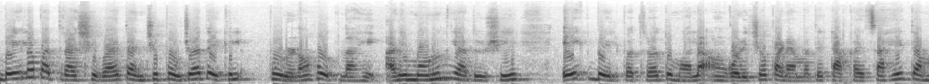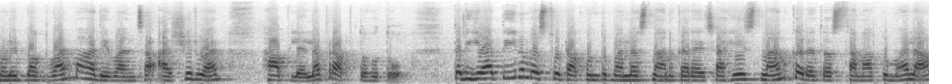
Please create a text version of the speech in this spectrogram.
बेलपत्राशिवाय त्यांची पूजा देखील पूर्ण होत नाही. आणि म्हणून या दिवशी एक बेलपत्र तुम्हाला आंघोळीच्या पाण्यामध्ये टाकायचं आहे. त्यामुळे भगवान महादेवांचा आशीर्वाद हा आपल्याला प्राप्त होतो. तर या तीन वस्तू टाकून तुम्हाला स्नान करायचं आहे. स्नान करत असताना तुम्हाला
